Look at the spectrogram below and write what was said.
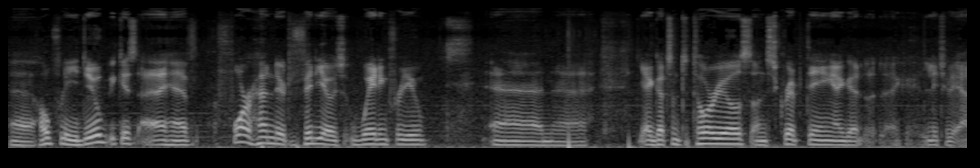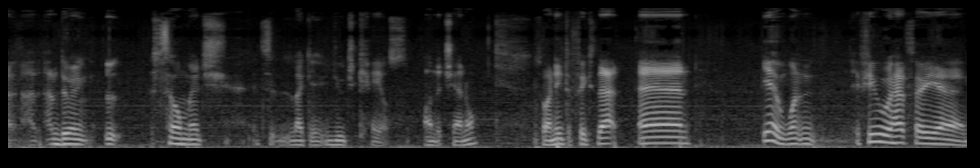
Uh, hopefully you do because I have 400 videos waiting for you. And uh, yeah, I got some tutorials on scripting. I got like literally, I, I'm doing so much. It's like a huge chaos on the channel. So I need to fix that. And yeah, when if you have a uh,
